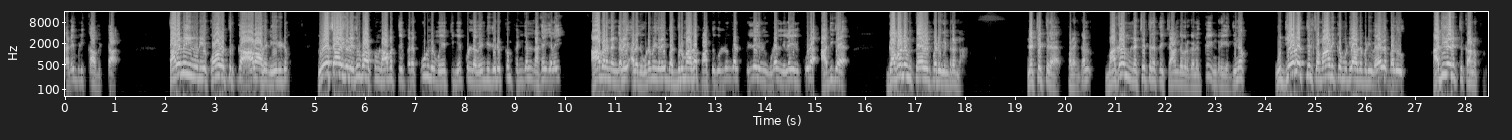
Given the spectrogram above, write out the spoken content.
கடைபிடிக்காவிட்டால் தலைமையினுடைய கோபத்திற்கு ஆளாக நேரிடும். விவசாயிகள் எதிர்பார்க்கும் லாபத்தை பெற கூடுதல் முயற்சி மேற்கொள்ள வேண்டியதிருக்கும் பெண்கள் நகைகளை ஆபரணங்களை அல்லது உடைமைகளை பத்திரமாக பார்த்துக் கொள்ளுங்கள் பிள்ளைகளின் உடல் நிலையில் கூட அதிக கவனம் தேவைப்படுகின்றன. நட்சத்திர பலன்கள். மகம் நட்சத்திரத்தை சார்ந்தவர்களுக்கு இன்றைய தினம் உத்தியோகத்தில் சமாளிக்க முடியாதபடி வேலை பலு அதிகரித்து காணப்படும்.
